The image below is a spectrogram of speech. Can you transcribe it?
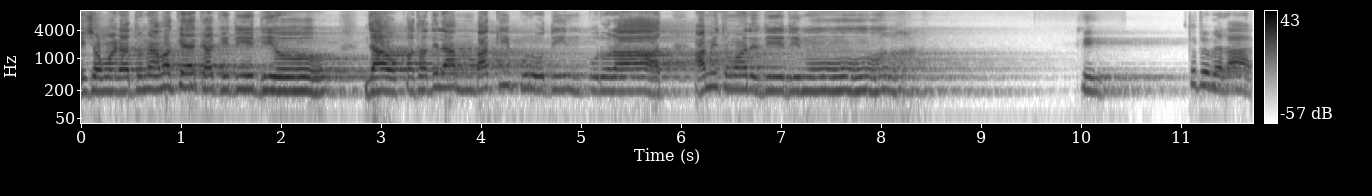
এই সময়টা তুমি আমাকে একাকি দিয়ে দিও। যাও, কথা দিলাম, বাকি পুরো দিন, পুরো রাত আমি তোমার দিয়ে দিব। কি? ছোটবেলা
